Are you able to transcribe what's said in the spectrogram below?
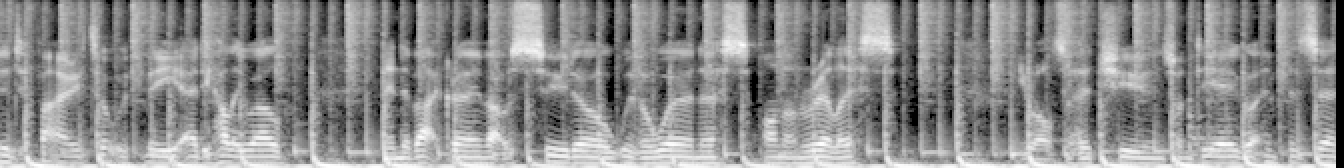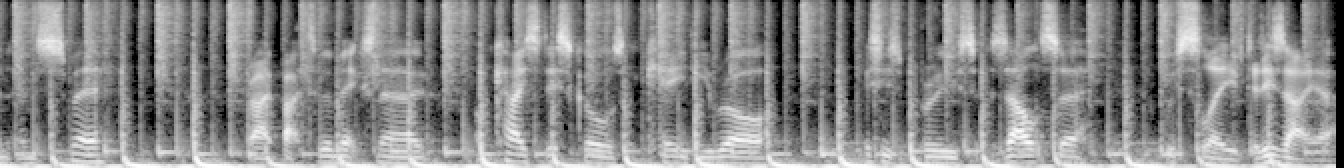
Is Fire It Up. With me, Eddie Halliwell. In the background, that was Pseudo with Awareness on Unrealis. You also heard tunes from Diego Infanzon and Smith. Right back to the mix now on Kaiserdisco's and KD Raw. This is Bruce Zaltzer with Slave to Desire.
